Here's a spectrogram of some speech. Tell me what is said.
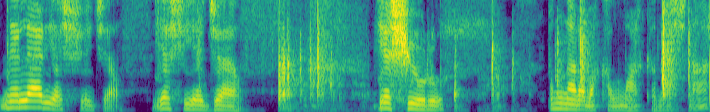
neler yaşayacağız, yaşayacağız, yaşıyoruz. Bunlara bakalım arkadaşlar.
